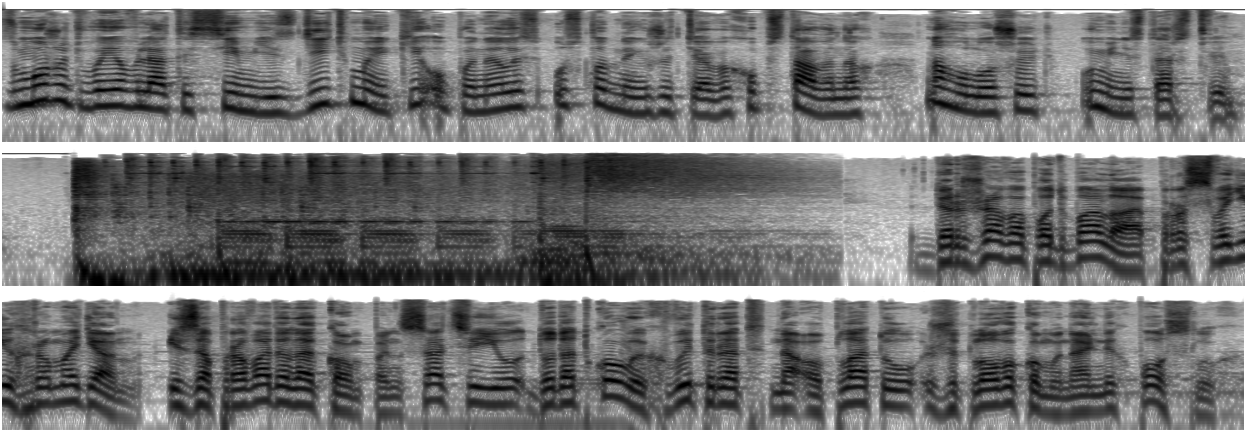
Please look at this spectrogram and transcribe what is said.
зможуть виявляти сім'ї з дітьми, які опинились у складних життєвих обставинах наголошують у міністерстві. Держава подбала про своїх громадян і запровадила компенсацію додаткових витрат на оплату житлово-комунальних послуг.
